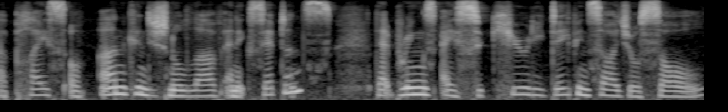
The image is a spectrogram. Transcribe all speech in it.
a place of unconditional love and acceptance that brings a security deep inside your soul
